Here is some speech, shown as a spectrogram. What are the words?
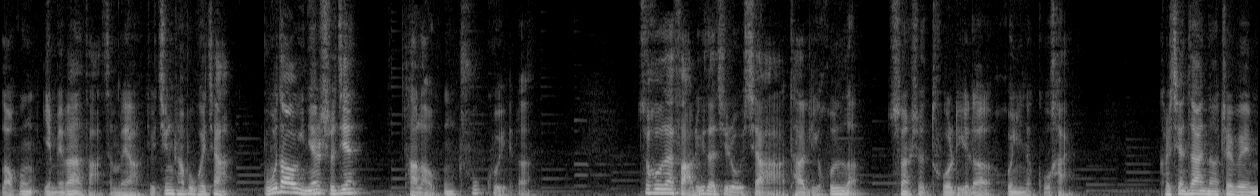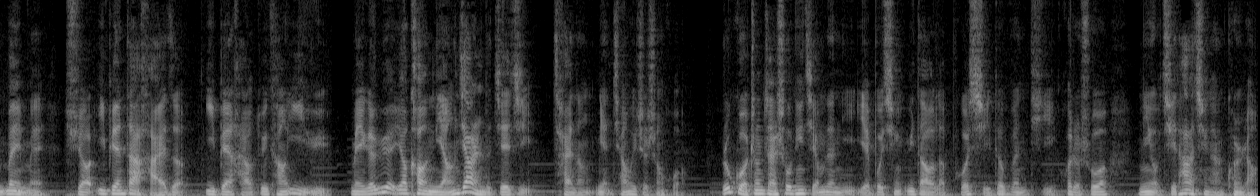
老公也没办法，怎么样，就经常不回家。不到一年时间，她老公出轨了。最后在法律的介入下，她离婚了，算是脱离了婚姻的苦海。可是现在呢，这位妹妹需要一边带孩子，一边还要对抗抑郁，每个月要靠娘家人的接济才能勉强维持生活。如果正在收听节目的你也不幸遇到了婆媳的问题，或者说你有其他的情感困扰，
